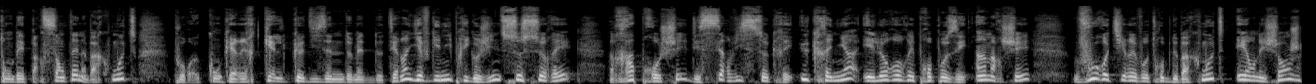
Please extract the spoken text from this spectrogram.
tombaient par centaines à Bakhmut pour conquérir quelques dizaines de mètres de terrain, Yevgeny Prigogine se serait rapproché des services secrets ukrainiens et leur aurait proposé un marché. Vous retirez vos troupes de Bakhmut et en échange,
